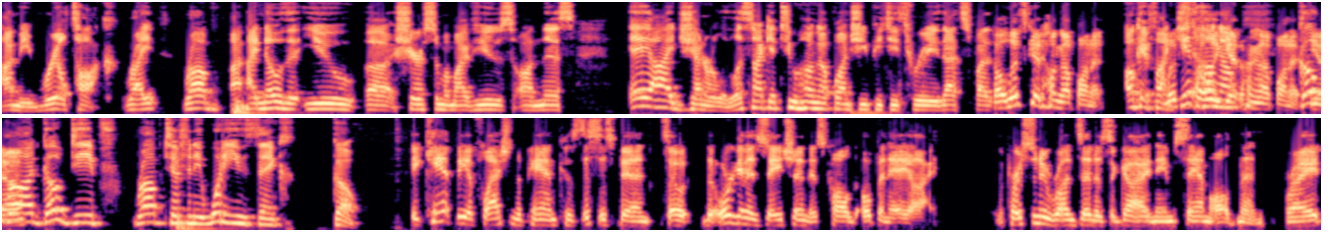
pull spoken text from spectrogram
I mean, real talk, right? Rob, I, I know that you uh, share some of my views on this. AI generally, let's not get too hung up on GPT 3. That's by the- Oh, let's get hung up on it. Okay, fine. Let's get, totally hung get hung up on it. Go you know? broad, go deep. Rob Tiffany, what do you think? Go it can't be a flash in the pan because this has been so the organization is called OpenAI. The person who runs it is a guy named Sam Altman, right?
